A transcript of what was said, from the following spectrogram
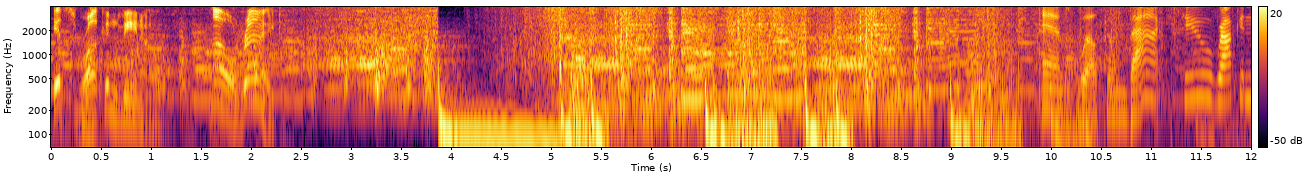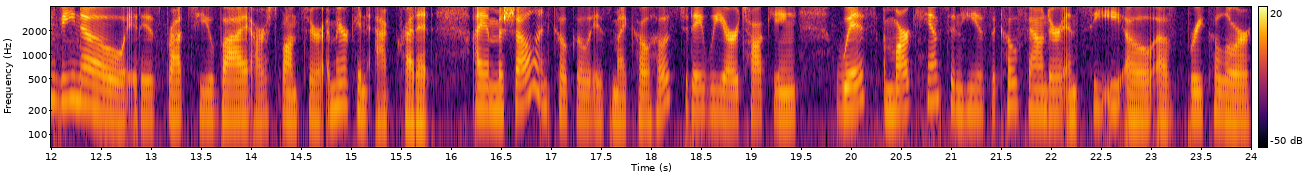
It's Rockin' Vino. All right. Welcome back to Rockin' Vino. It is brought to you by our sponsor, American Ag Credit. I am Michelle, and Coco is my co host. Today we are talking with Mark Hanson. He is the co founder and CEO of Bricoleur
